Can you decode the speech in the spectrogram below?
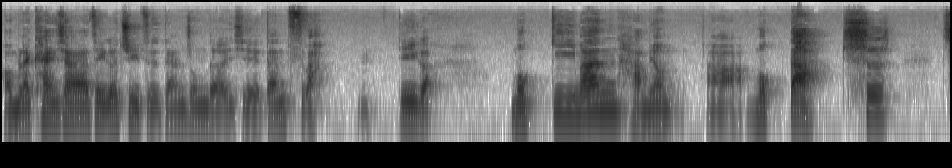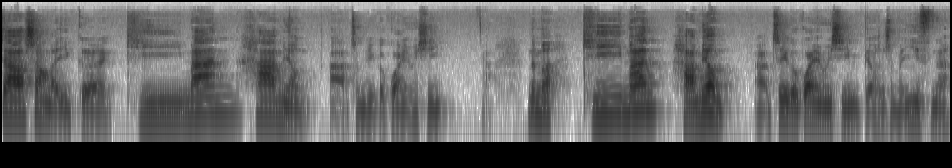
好，我们来看一下这个句子当中的一些单词吧。嗯，第一个，먹기만하면啊，먹다吃，加上了一个기만하면啊，这么一个惯用型啊。那么기만하면啊，这个惯用型表示什么意思呢？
